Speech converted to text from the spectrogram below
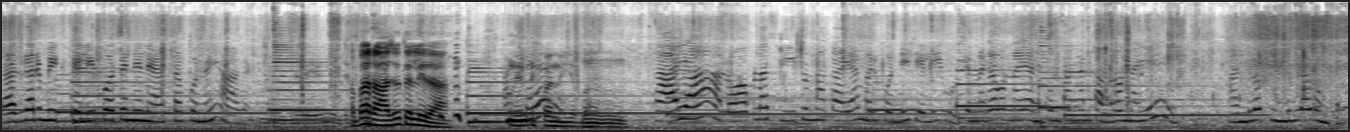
రాజుగారు మీకు తెలియపోతే నేను వేస్తా కొన్ని ఆగండి. అబ్బా రాజు తెలీదా? పిండిలాగా ఉంటాయి.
